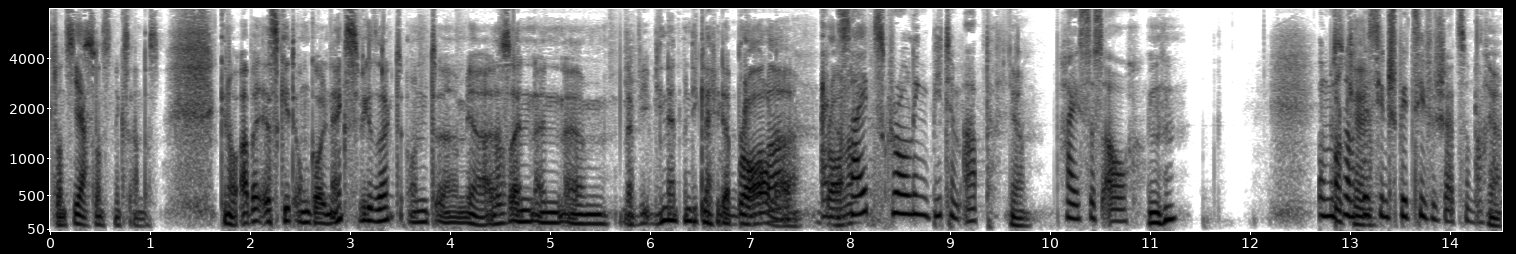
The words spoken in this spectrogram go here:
Sonst, Ja. sonst nichts anderes. Genau, aber es geht um Golden Axe, wie gesagt, und ähm, ja, das ist ein, ein ähm, wie, wie nennt man die gleich wieder? Brawler. Ein Brawler. Side-Scrolling Beat'em-up Ja. heißt es auch, Mhm. um es noch Okay. ein bisschen spezifischer zu machen. Ja.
